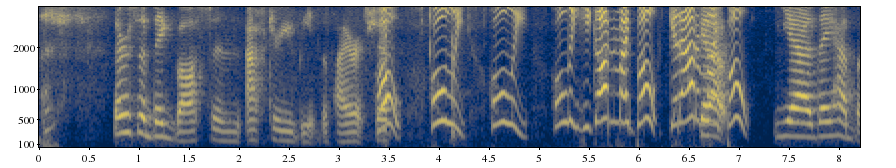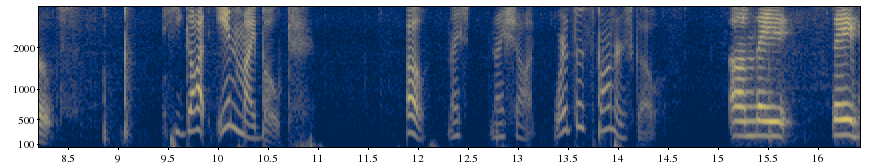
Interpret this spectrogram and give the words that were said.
There's a big boss in after you beat the pirate ship. Oh, holy, holy, holy! He got in my boat. Get out of Get my out. boat. Yeah, they have boats. He got in my boat. Oh, nice, nice shot. Where'd the spawners go? Um, they they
